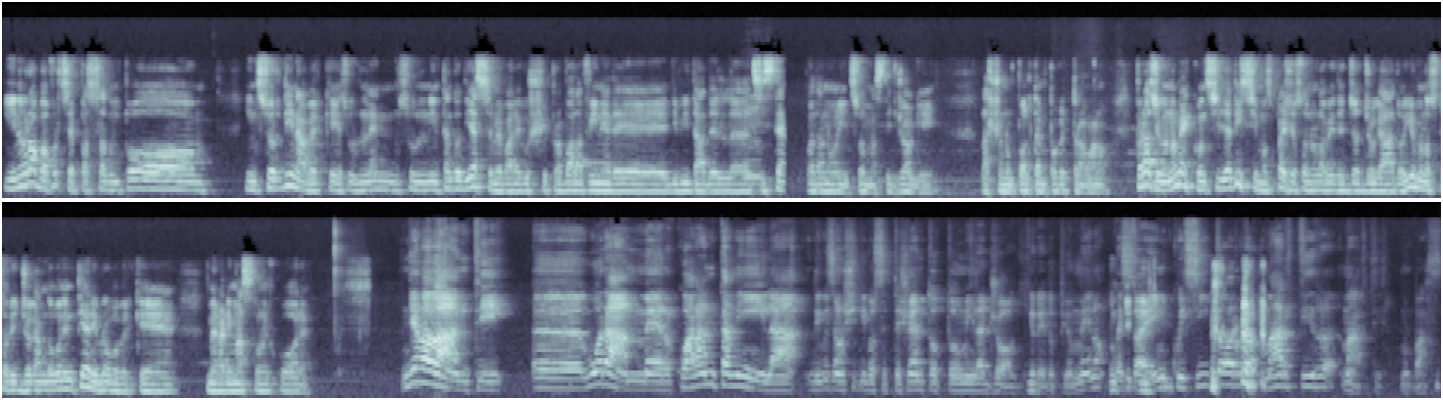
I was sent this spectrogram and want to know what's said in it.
in Europa forse è passato un po' in sordina perché sul, sul Nintendo DS mi pare che uscì proprio alla fine de, di vita del mm. sistema. Poi da noi, insomma, sti giochi lasciano un po' il tempo che trovano. Però secondo me è consigliatissimo, specie se non l'avete già giocato. Io me lo sto rigiocando volentieri proprio perché mi era rimasto nel cuore. Andiamo avanti. Uh, Warhammer 40.000, di cui sono usciti tipo 700-8.000 giochi, credo più o meno. Questo è Inquisitor Martyr. Martyr, non basta.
